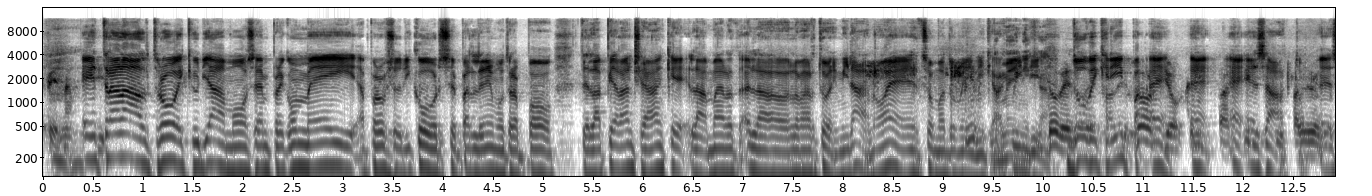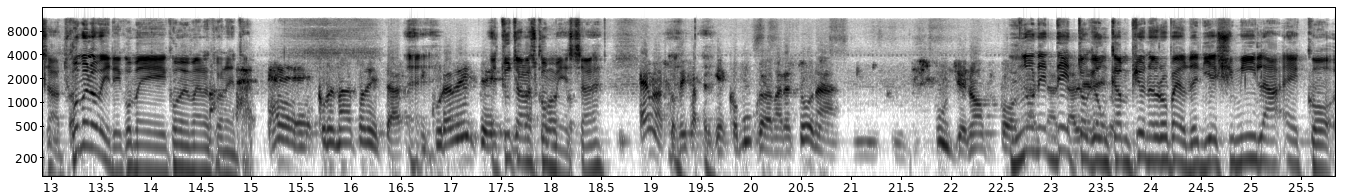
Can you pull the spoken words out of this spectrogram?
pena. E Sì. tra l'altro, e chiudiamo sempre con May, a proposito di corse, parleremo tra un po' della Piarancia anche la, marat- la- la maratona di Milano, eh, insomma domenica. Domenica. Quindi Dove- dove dove Crippa, eh, eh, eh, esatto, esatto. Come lo vede come, come maratoneta? Eh, come maratonetta Eh, sicuramente è tutta una scommessa, eh? È una scommessa perché comunque la maratona ti sfugge no? Non è da- detto che un campione europeo dei 10.000 ecco,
